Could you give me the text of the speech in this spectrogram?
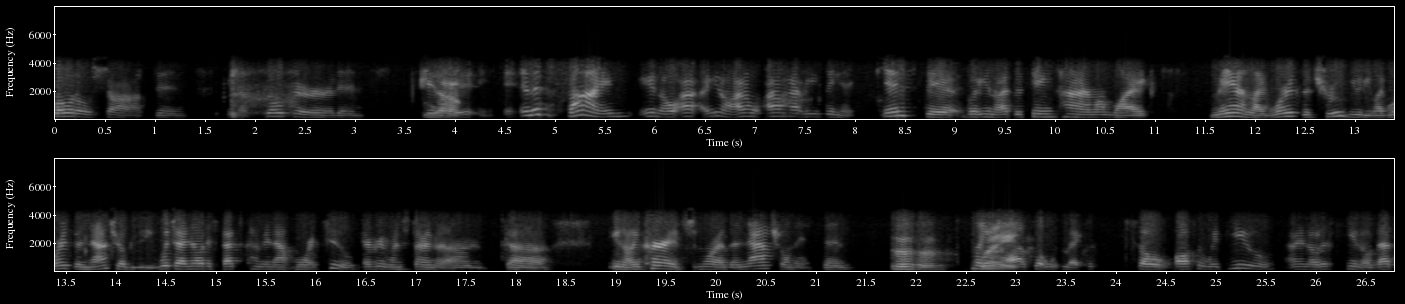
photoshopped and you know filtered and you yeah. know it, and it's fine you know i you know i don't i don't have anything against it but you know at the same time i'm like man like where's the true beauty like where's the natural beauty which i noticed that's coming out more too everyone's starting to um uh you know encourage more of the naturalness and mm-hmm. but right. you know also like so also with you i noticed you know that's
